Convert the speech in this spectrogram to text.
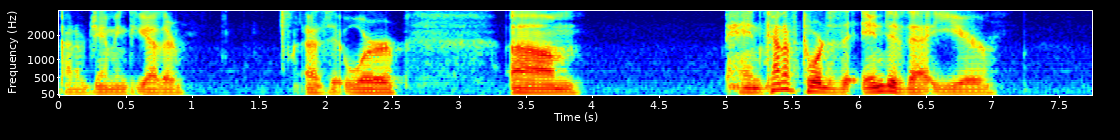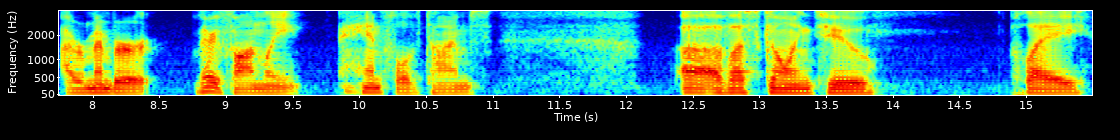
kind of jamming together, as it were. Um, and kind of towards the end of that year, I remember very fondly handful of times uh, of us going to play.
